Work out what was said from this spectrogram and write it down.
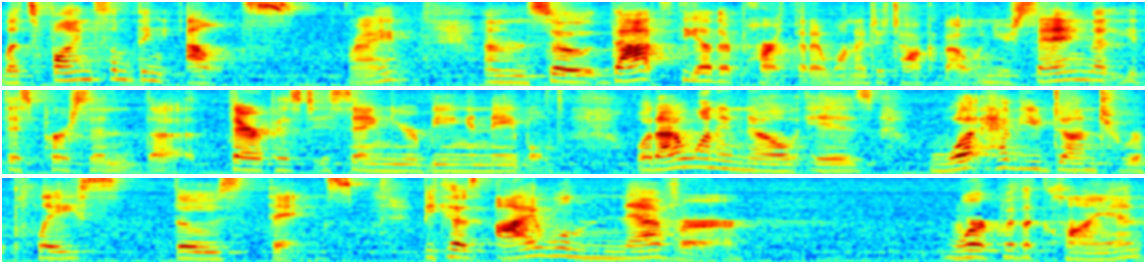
Let's find something else, right? And so that's the other part that I wanted to talk about. When you're saying that this person, the therapist, is saying you're being enabled, what I want to know is what have you done to replace those things? Because I will never work with a client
